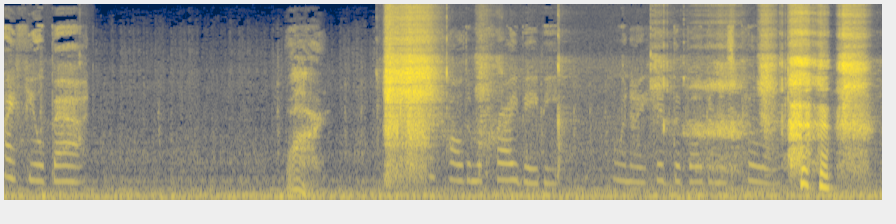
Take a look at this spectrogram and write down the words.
I feel bad. Why? I called him a crybaby when I hid the bug in his pillow.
